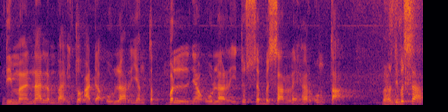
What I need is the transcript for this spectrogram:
di mana lembah itu ada ular yang tebalnya ular itu sebesar leher unta. Berarti besar.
